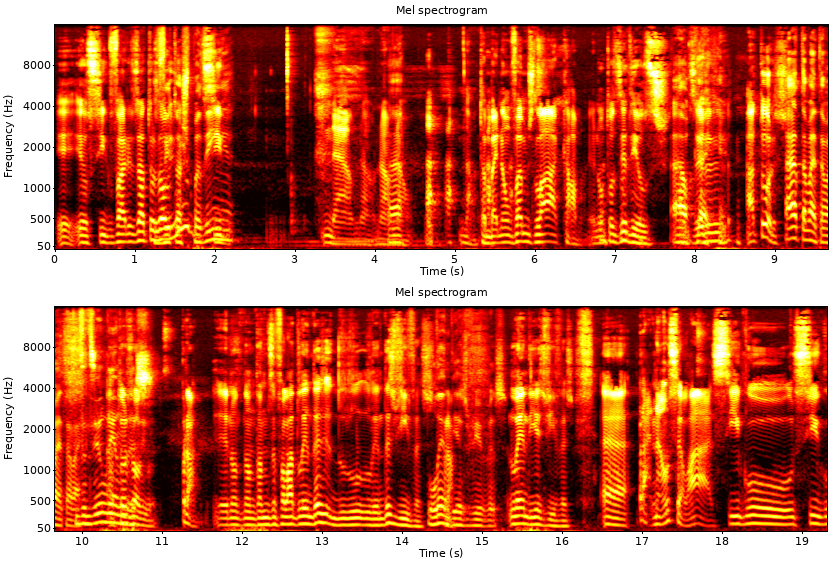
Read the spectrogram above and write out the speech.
eh, eu sigo vários atores de Vitor Hollywood. Espadinha? Sigo- Não, não, não, não. Não, também não vamos lá, calma. Eu não estou a dizer deuses. Ah, estou a dizer ok. atores. Ah, a bem. dizer atores de. Hollywood. Pronto, eu não, não estamos a falar de lendas, de lendas vivas. Pronto. Lêndias vivas. Lêndias vivas. Ah, pá, não, sei lá, sigo, sigo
